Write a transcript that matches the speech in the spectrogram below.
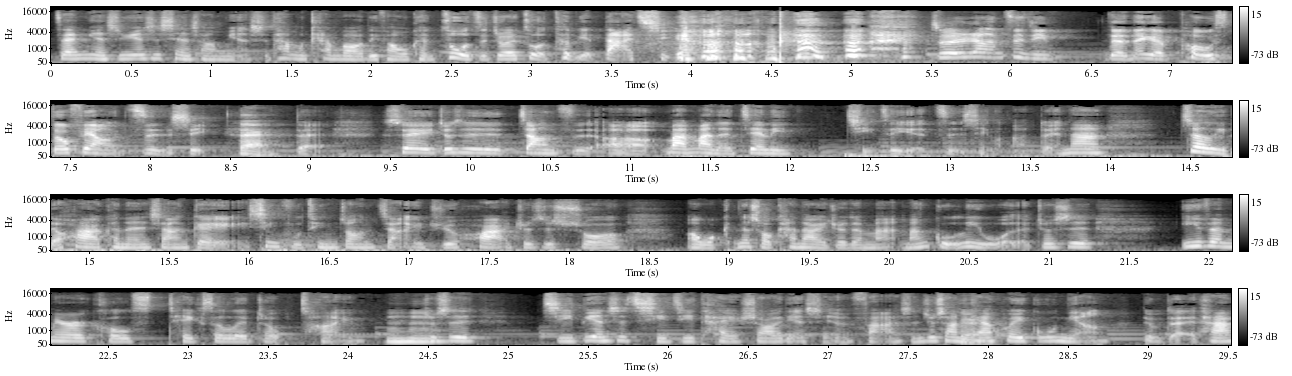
在面试，因为是线上面试，他们看不到的地方，我可能坐姿就会坐的特别大气 就是让自己的那个 pose 都非常有自信。对对，所以就是这样子，呃，慢慢的建立。起自己的自信了，对。那这里的话，可能想给幸福听众讲一句话，就是说，呃，我那时候看到也觉得蛮蛮鼓励我的，就是 Even miracles takes a little time，嗯就是。即便是奇迹，它也需要一点时间发生。就像你看灰姑娘，对不对？她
